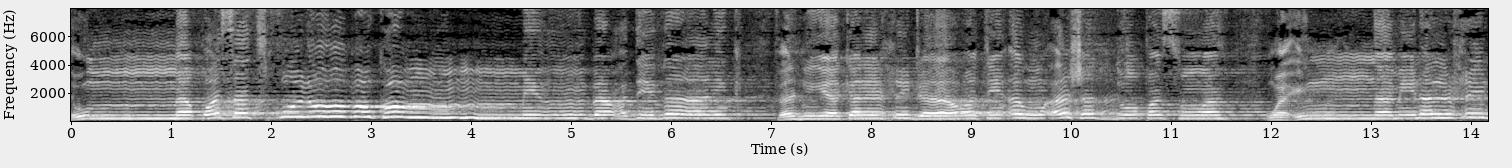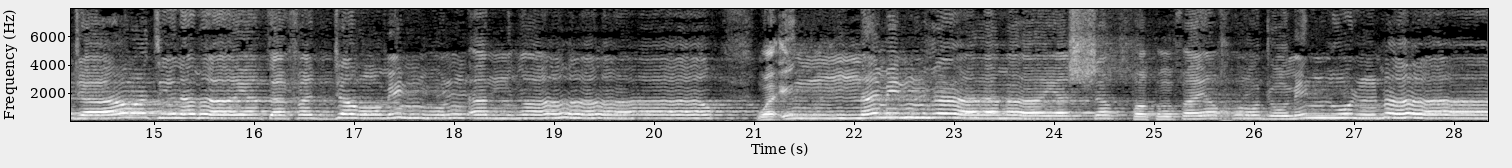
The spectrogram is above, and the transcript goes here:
ثم قست قلوبكم من بعد ذلك فهي كالحجارة أو أشد قسوة. وإن من الحجارة لما يتفجر منه الأنهار وإن منها لما يشقق فيخرج منه الماء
